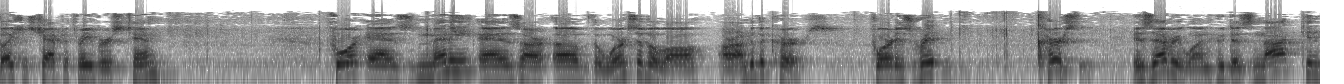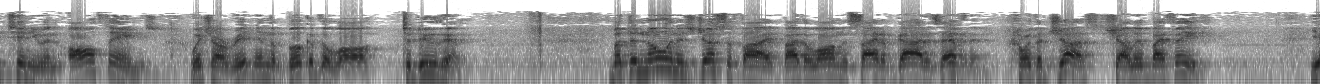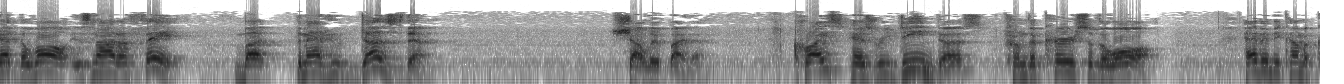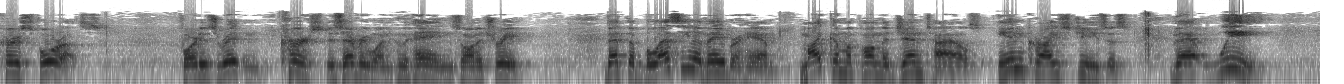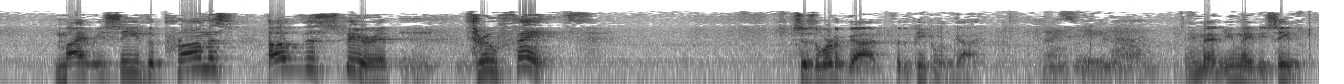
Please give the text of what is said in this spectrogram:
Galatians chapter 3 verse 10. For as many as are of the works of the law are under the curse. For it is written, Cursed is everyone who does not continue in all things which are written in the book of the law to do them. But that no one is justified by the law in the sight of God is evident, for the just shall live by faith. Yet the law is not of faith, but the man who does them shall live by them. Christ has redeemed us from the curse of the law, having become a curse for us. For it is written, Cursed is everyone who hangs on a tree. That the blessing of Abraham might come upon the Gentiles in Christ Jesus, that we might receive the promise of the Spirit through faith. This is the Word of God for the people of God. Thanks be to God. Amen. You may be seated.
